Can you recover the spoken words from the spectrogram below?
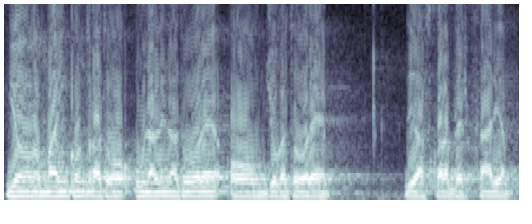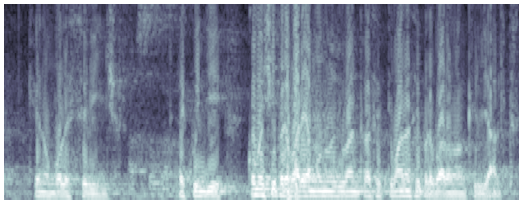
io non ho mai incontrato un allenatore o un giocatore della squadra avversaria che non volesse vincere. E quindi come ci prepariamo noi durante la settimana si preparano anche gli altri.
